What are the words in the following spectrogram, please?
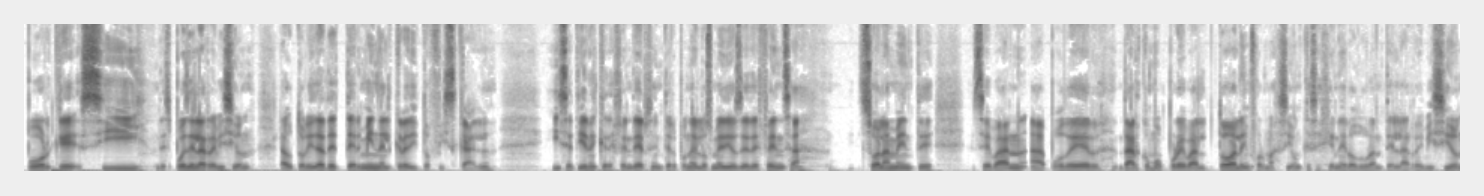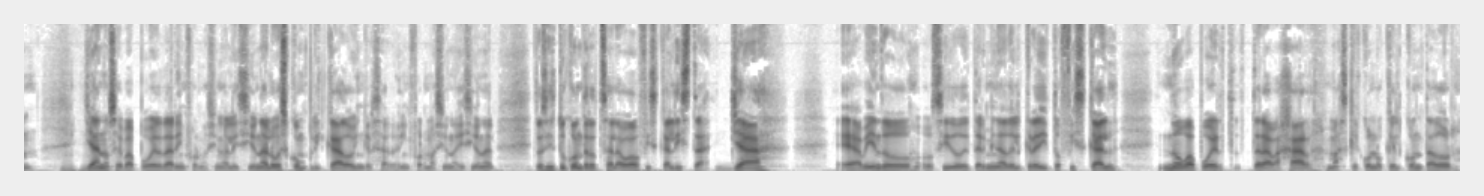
porque si después de la revisión la autoridad determina el crédito fiscal y se tiene que defender, se interponer los medios de defensa, solamente se van a poder dar como prueba toda la información que se generó durante la revisión. Uh -huh. Ya no se va a poder dar información adicional o es complicado ingresar información adicional. Entonces, si tú contratas al abogado fiscalista ya eh, habiendo sido determinado el crédito fiscal, no va a poder trabajar más que con lo que el contador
